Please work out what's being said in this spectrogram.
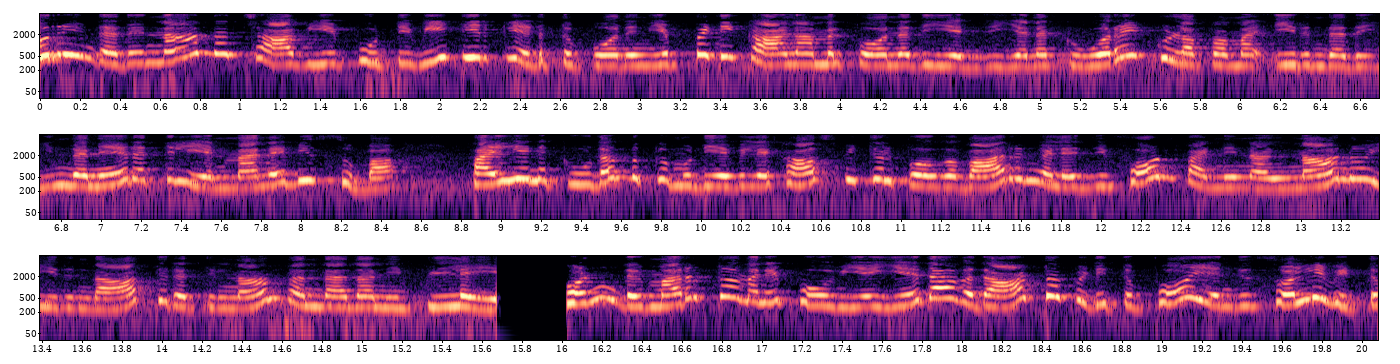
புரிந்தது. நான் தான் சாவியை பூட்டி வீட்டிற்கு எடுத்து போனேன். எப்படி காணாமல் போனது என்று எனக்கு ஒரே குழப்பமா இருந்தது. இந்த நேரத்தில் என் மனைவி சுபா பையனுக்கு உடம்புக்கு முடியவில்லை. ஹாஸ்பிட்டல் போக வாருங்கள் என்று போன் பண்ணினாள். நானும் இருந்த ஆத்திரத்தில் நான் வந்தாதான் என் பிள்ளையை கொண்டு மருத்துவமனை போவிய ஏதாவது ஆட்டோ பிடித்து போ என்று சொல்லிவிட்டு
